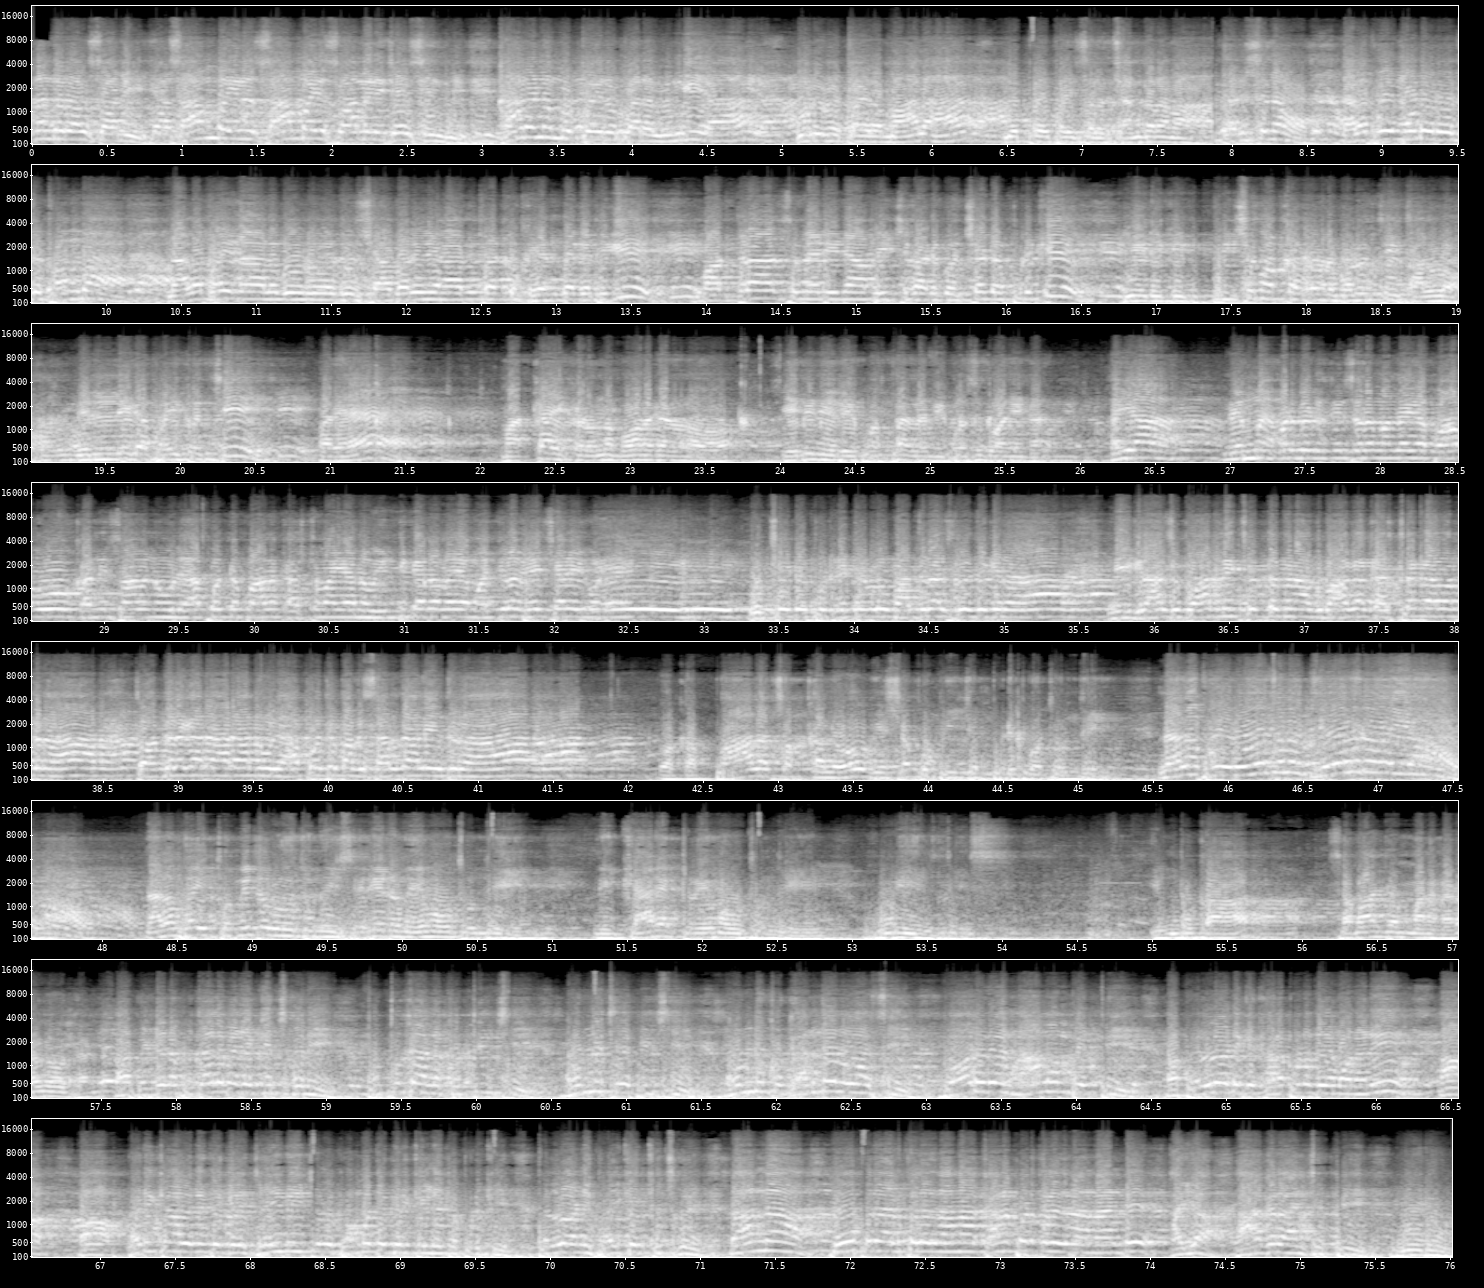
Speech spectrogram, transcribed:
ఆనందరావు స్వామి సాంబైన సాంబయ్య స్వామిని చేసింది. కారణం ముప్పై రూపాయల లుంగియ మూడు రూపాయల మాల ముప్పై పైసల చందనమ. దర్శనం నలభై మూడో రోజు పంబ నలభై నాలుగో రోజు శబరి యాత్రకు కిందకి దిగి మద్రాసు మెరీనా బీచ్ కాడికి వచ్చేటప్పటికి వీడికి పిచ్చి మొక్కలు రెండు పడుతాయి తల్లో. మెల్లిగా పైకొచ్చి మరే మా అక్క ఇక్కడ ఉన్న మూలగడలో ఏమి నేను రేపు వస్తాను మీ బస్సుకు అని అయ్యా మేము ఎమరబెట్టు తీసుకురమ్మయ్యా బాబు? కనీసం నువ్వు లేకపోతే బాధ కష్టమయ్యా. నువ్వు ఇంటికెళ్ళయ్యా మధ్యలో వేసాడు వచ్చేటప్పుడు రిటర్న్లు మద్రాసుల దగ్గర నీ గ్లాసు బార్లీ చెప్తుంది నాకు బాగా కష్టంగా ఉందిరా. తొందరగా రారా నువ్వు లేకపోతే మాకు సరదా లేదురా. ఒక పాల చొక్కలో విషపు బీజం పడిపోతుంది. నలభై రోజులు దేవుడు అయ్యావు. నలభై తొమ్మిది రోజులు నీ శరీరం ఏమవుతుంది? నీ క్యారెక్టర్ ఏమవుతుంది? హూ ఈస్ దిస్ ఎందుక? సమాజం మన మెడలో ఆ బిడ్డను ప్రజల మీద ఎక్కించుకొని పుప్పకాల కొట్టించి గుండు చేపించి గుండుకు గంధం రాసి వారుగా నామం పెట్టి ఆ పిల్లోడికి కనపడదేమోనని ఆ ఆ పడికావిడి దగ్గర జైవీచుడు బొమ్మ దగ్గరికి వెళ్ళేటప్పటికి పిల్లోడిని పైకి ఎక్కించుకొని నాన్న ఊపిరాడతలేదు నాన్న కనపడతలేదు నాన్న అంటే అయ్యా ఆగరా అని చెప్పి వీడు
